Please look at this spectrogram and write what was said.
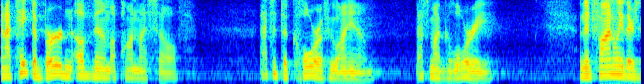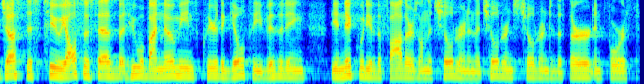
and I take the burden of them upon myself. That's at the core of who I am. That's my glory. And then finally, there's justice too. He also says, But who will by no means clear the guilty, visiting the iniquity of the fathers on the children and the children's children to the third and fourth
